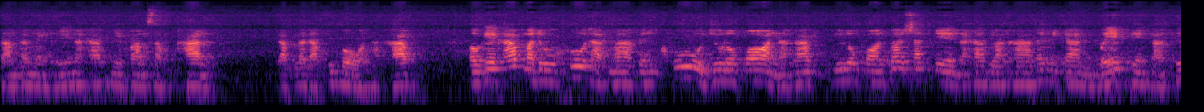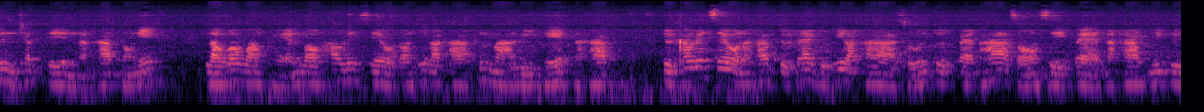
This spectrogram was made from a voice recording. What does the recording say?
สามตำแหน่งนี้นะครับ มีความสำคัญกับระดับฟิโบนะครับ โอเคครับ มาดูคู่ถัดมาเป็นคู่ยูโรปอนนะครับ ยูโรปอนก็ชัดเจนนะครับ ราคาได้มีการเบรกเทรนขาขึ้นชัดเจนนะครับ ตรงนี้เราก็วางแผนรอเข้าเล่นเซลล์ตอนที่ราคาขึ้นมารีเทสนะครับ จุดเข้าเล่นเซลล์นะครับ จุดแรกอยู่ที่ราคา 0.85248 นะครับ นี่คือ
